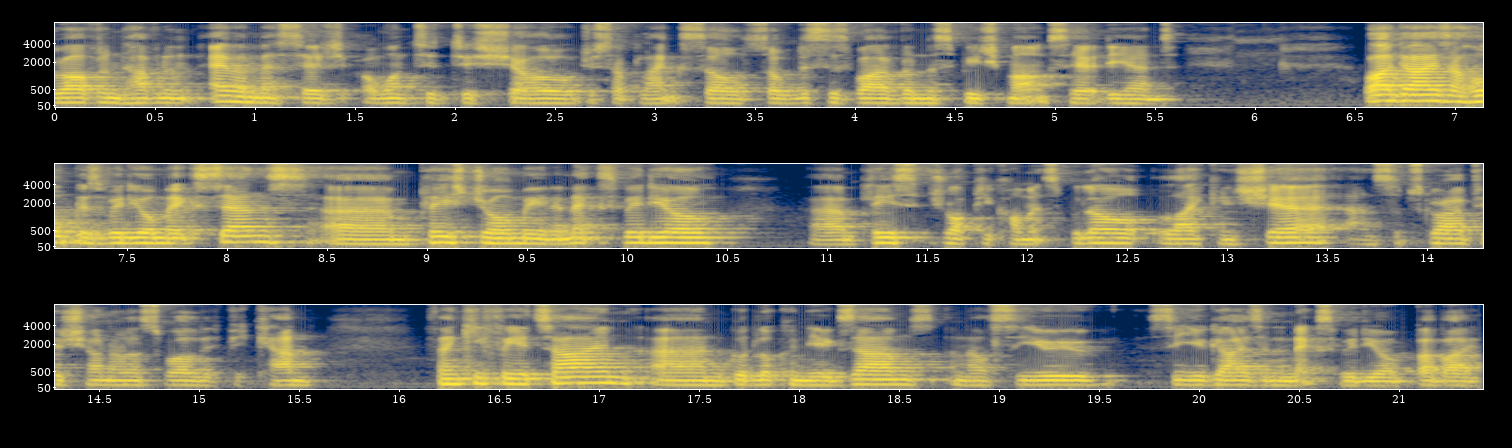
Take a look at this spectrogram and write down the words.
rather than having an error message, I wanted to show just a blank cell. So this is why I've done the speech marks here at the end. Well, guys, I hope this video makes sense. Um, please join me in the next video. Um, please drop your comments below, like and share, and subscribe to the channel as well if you can. Thank you for your time and good luck on the exams. And I'll see you see you guys in the next video. Bye bye.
